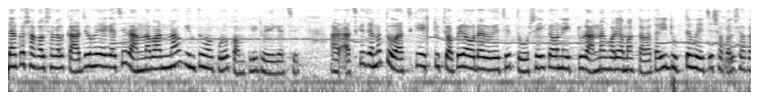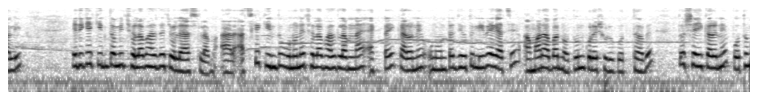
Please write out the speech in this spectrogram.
দেখো, সকাল সকাল কাজও হয়ে গেছে রান্না বান্নাও কিন্তু আমার পুরো কমপ্লিট হয়ে গেছে। আর আজকে জানো তো, আজকে একটু চপের অর্ডার রয়েছে, তো সেই কারণে একটু রান্নাঘরে আমার তাড়াতাড়ি ঢুকতে হয়েছে সকাল সকালই। এদিকে কিন্তু আমি ছোলা ভাজতে চলে আসলাম, আর আজকে কিন্তু উনুনে ছোলা ভাজলাম না, একটাই কারণে উনুনটা যেহেতু লিবে গেছে, আমার আবার নতুন করে শুরু করতে হবে। তো সেই কারণে প্রথম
